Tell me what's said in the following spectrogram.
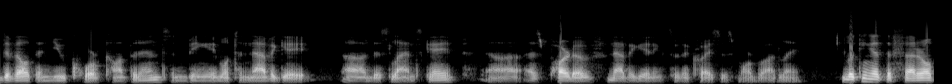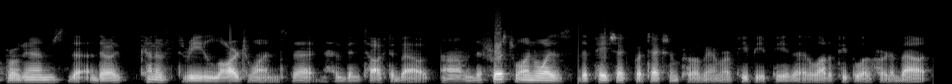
develop a new core competence in being able to navigate uh, this landscape uh, as part of navigating through the crisis more broadly. Looking at the federal programs, the, there are kind of three large ones that have been talked about. Um, the first one was the Paycheck Protection Program, or PPP, that a lot of people have heard about.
